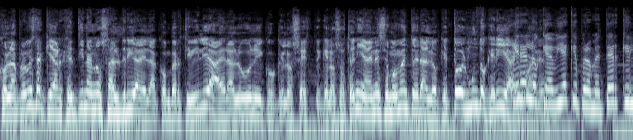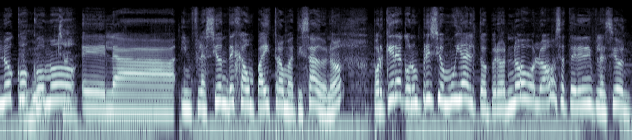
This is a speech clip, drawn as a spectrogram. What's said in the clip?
Con la promesa que Argentina no saldría de la convertibilidad, era lo único que lo, ses- que lo sostenía. En ese momento era lo que todo el mundo quería. Era igual, lo ¿eh? que había que prometer. Qué loco Ujú, cómo sí. eh, la inflación deja a un país traumatizado, ¿no? Porque era con un precio muy alto, pero no volvamos a tener inflación.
